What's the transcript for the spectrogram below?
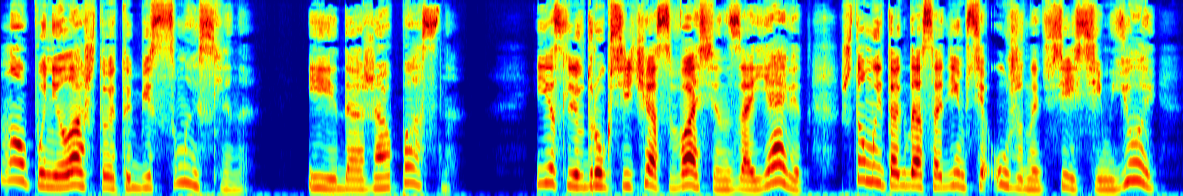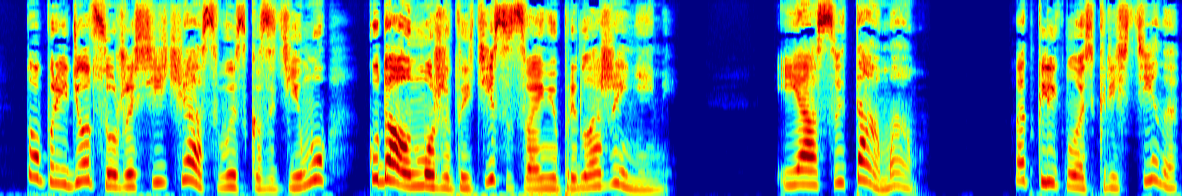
но поняла, что это бессмысленно и даже опасно. Если вдруг сейчас Васин заявит, что мы тогда садимся ужинать всей семьей, то придется уже сейчас высказать ему, куда он может идти со своими предложениями. «Я сыта, мам», — откликнулась Кристина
